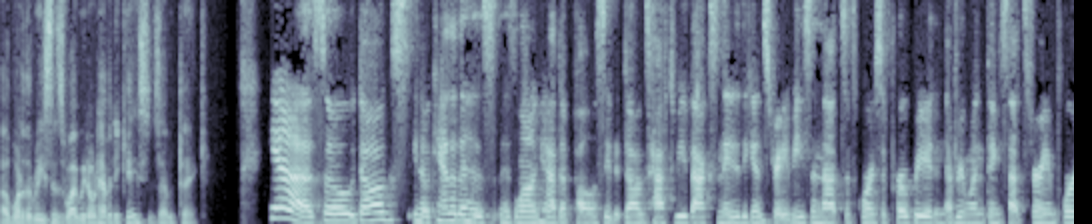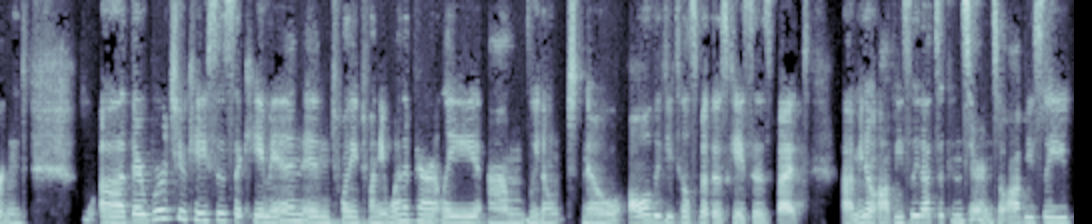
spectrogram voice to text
Uh, one of the reasons why we don't have any cases, I would think. Yeah, so dogs, you know, Canada has has long had a policy that dogs have to be vaccinated against rabies, and that's of course appropriate, and everyone thinks that's very important. Uh, there were two cases that came in in 2021. Apparently, um, we don't know all the details about those cases, but um, you know, obviously that's a concern. So obviously,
